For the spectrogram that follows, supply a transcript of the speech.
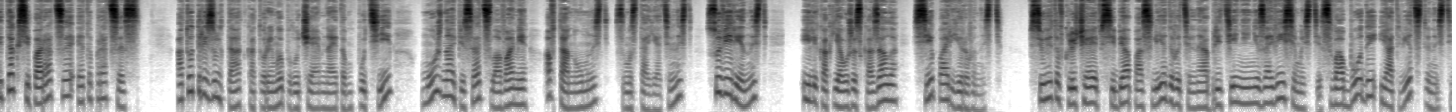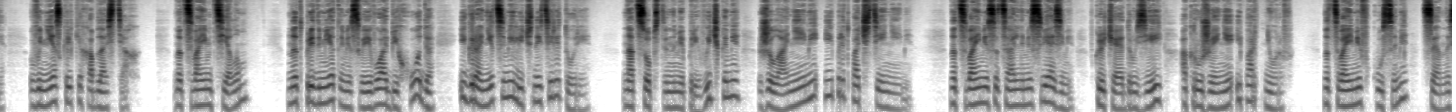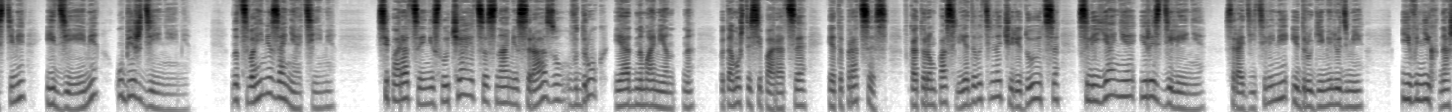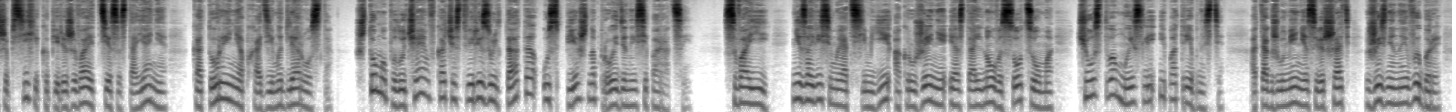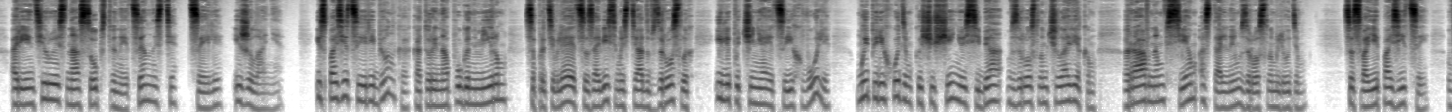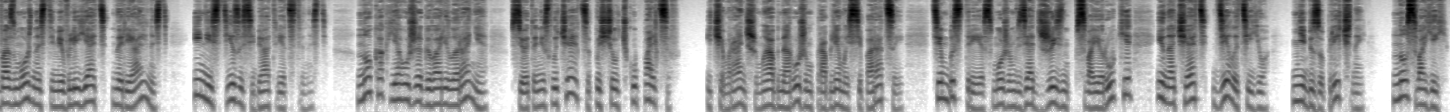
Итак, сепарация это процесс. А тот результат, который мы получаем на этом пути, можно описать словами автономность, самостоятельность, суверенность или, как я уже сказала, сепарированность. Все это включает в себя последовательное обретение независимости, свободы и ответственности в нескольких областях. Над своим телом, над предметами своего обихода и границами личной территории, над собственными привычками, желаниями и предпочтениями над своими социальными связями, включая друзей, окружение и партнеров, над своими вкусами, ценностями, идеями, убеждениями, над своими занятиями. Сепарация не случается с нами сразу, вдруг и одномоментно, потому что сепарация — это процесс, в котором последовательно чередуются слияние и разделение с родителями и другими людьми, и в них наша психика переживает те состояния, которые необходимы для роста что мы получаем в качестве результата успешно пройденной сепарации. Свои, независимые от семьи, окружения и остального социума, чувства, мысли и потребности, а также умение совершать жизненные выборы, ориентируясь на собственные ценности, цели и желания. Из позиции ребенка, который напуган миром, сопротивляется зависимости от взрослых или подчиняется их воле, мы переходим к ощущению себя взрослым человеком, равным всем остальным взрослым людям. Со своей позицией, возможностями влиять на реальность и нести за себя ответственность. Но, как я уже говорила ранее, все это не случается по щелчку пальцев. И чем раньше мы обнаружим проблемы с сепарацией, тем быстрее сможем взять жизнь в свои руки и начать делать ее не безупречной, но своей.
